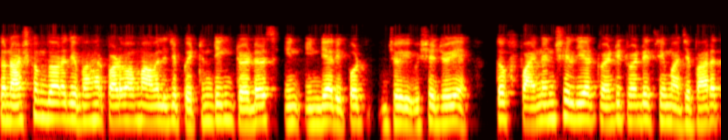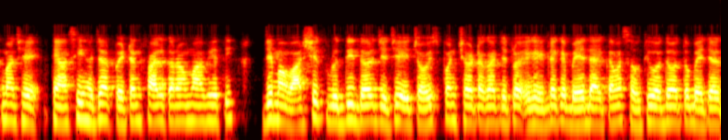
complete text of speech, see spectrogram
તો નાશકમ દ્વારા જે બહાર પાડવામાં આવેલી જે patenting traders in India report જોઈ વિશે જોઈએ તો ફાઇનાન્શિયલ યર ટ્વેન્ટી ટ્વેન્ટી થ્રીમાં જે ભારતમાં છે, ત્યાંસી હજાર પેટન્ટ ફાઇલ કરવામાં આવી હતી, જેમાં વાર્ષિક વૃદ્ધિ દર જે છે એ ચોવીસ પોઈન્ટ છ ટકા જેટલો એટલે કે બે દાયકામાં સૌથી વધુ હતો બે હજાર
